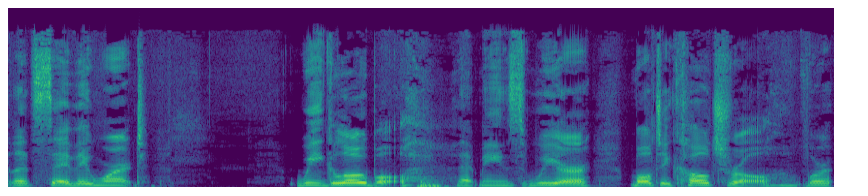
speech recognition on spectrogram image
let's say they weren't we global. That means we are multicultural. We're,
